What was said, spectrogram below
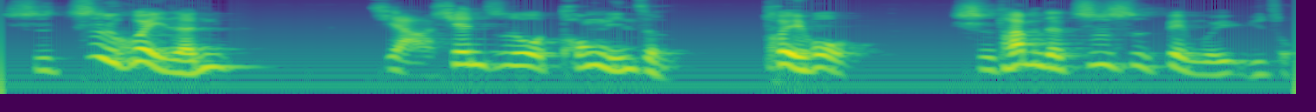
使智慧人。”假先知或通灵者退货，使他们的知识变为愚拙。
